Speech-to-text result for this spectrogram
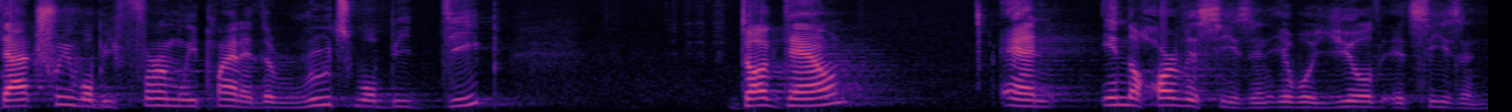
that tree will be firmly planted. The roots will be deep, dug down, and in the harvest season, it will yield its season.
